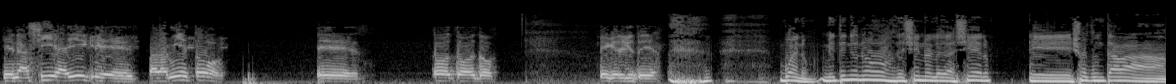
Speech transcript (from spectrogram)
que nací ahí, que para mí es todo. Eh, todo, todo, todo. ¿Qué querés que te diga? Bueno, metiéndonos de lleno lo de ayer, eh, yo apuntaba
